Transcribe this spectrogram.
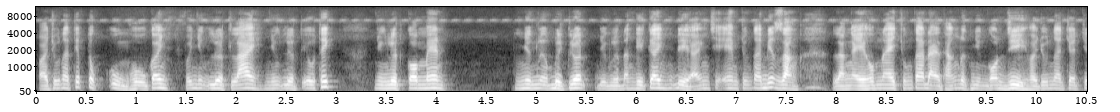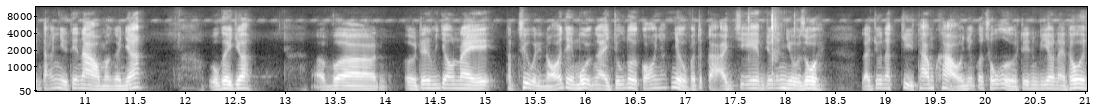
và chúng ta tiếp tục ủng hộ kênh với những lượt like những lượt yêu thích những lượt comment những lượt bình luận những lượt đăng ký kênh để anh chị em chúng ta biết rằng là ngày hôm nay chúng ta đại thắng được những con gì và chúng ta chiến thắng như thế nào mọi người nhé ok chưa? Ờ, và ở trên video này thật sự để nói thì mỗi ngày chúng tôi có nhắc nhở với tất cả anh chị em chúng ta nhiều rồi là chúng ta chỉ tham khảo những con số ở trên video này thôi.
